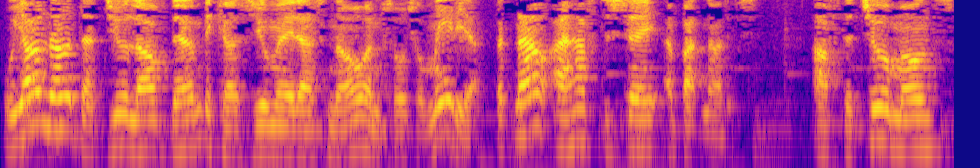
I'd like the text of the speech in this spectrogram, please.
We all know that you love them because you made us know on social media. But now I have to say a bad notice. After two months,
